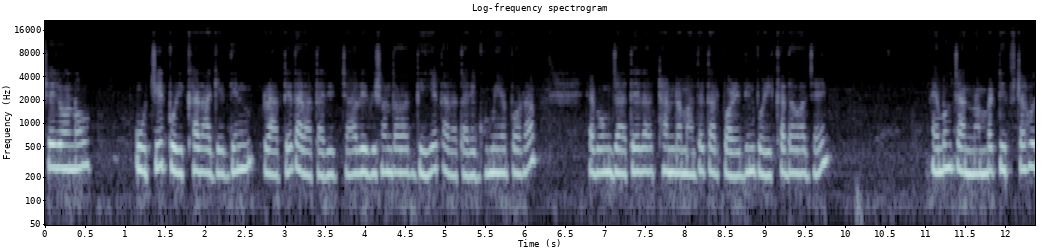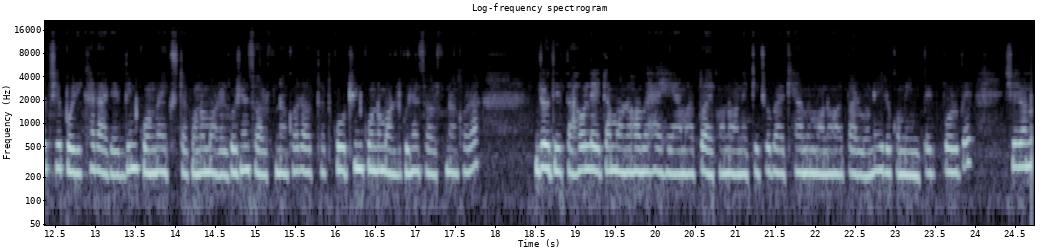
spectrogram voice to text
সেই জন্য উচিত পরীক্ষার আগের দিন রাতে তাড়াতাড়ি যা রিভিশন দেওয়া দিয়ে তাড়াতাড়ি ঘুমিয়ে পড়া এবং যাতে ঠান্ডা মাথায় তার পরের দিন পরীক্ষা দেওয়া যায়। এবং চার নাম্বার টিপসটা হচ্ছে পরীক্ষার আগের দিন কোনো এক্সট্রা কোনো মডেল কোশ্চেন সলভ না করা অর্থাৎ কঠিন কোনো মডেল কোশ্চেন সলভ না করা। যদি তাহলে এটা মনে হবে হ্যাঁ হ্যাঁ আমার তো এখনও অনেক কিছু বাকি, আমি মনে হয় পারব না। এরকম ইম্প্যাক্ট পড়বে। সেজন্য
